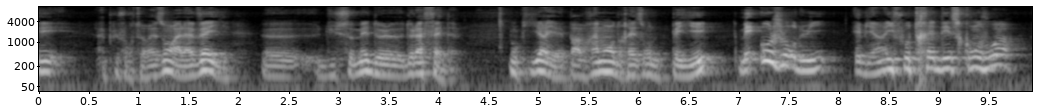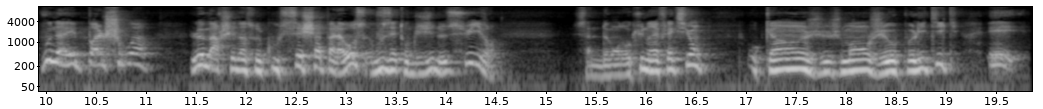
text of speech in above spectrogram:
et, à plus forte raison, à la veille du sommet de, de la Fed. Donc hier, il n'y avait pas vraiment de raison de payer, mais aujourd'hui, eh bien, il faut trader ce qu'on voit. Vous n'avez pas le choix. Le marché d'un seul coup s'échappe à la hausse, vous êtes obligé de suivre. Ça ne demande aucune réflexion, aucun jugement géopolitique. Et,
